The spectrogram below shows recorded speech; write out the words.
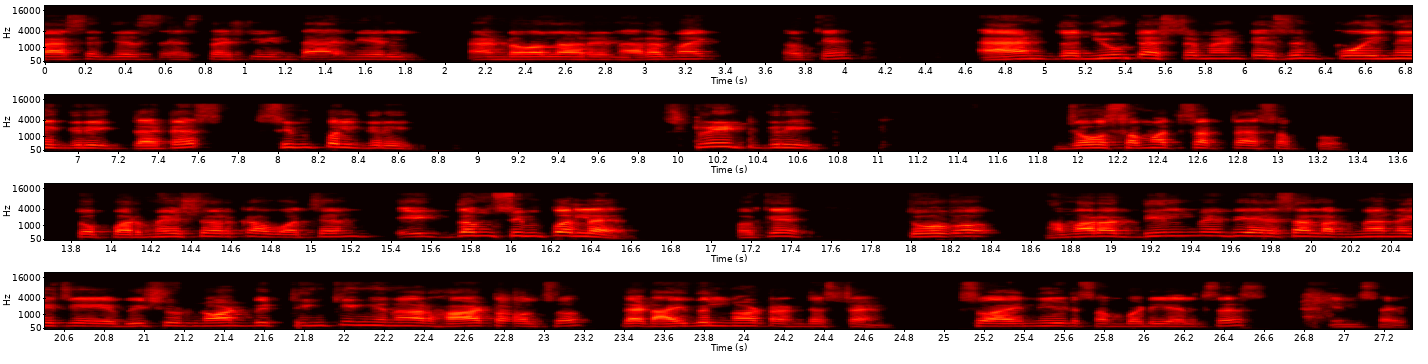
passages, especially in Daniel and all are in Aramaic. Okay, and the New Testament is in Koine Greek, that is simple Greek, street Greek, जो समझ सकता है सबको तो परमेश्वर का वचन एकदम सिंपल है ओके तो हमारा दिल में भी ऐसा लगना नहीं चाहिए वी शुड नॉट बी थिंकिंग इन आवर हार्ट ऑल्सो दैट आई विल नॉट अंडरस्टैंड सो आई नीड समबडी एल्सेस इनसाइड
